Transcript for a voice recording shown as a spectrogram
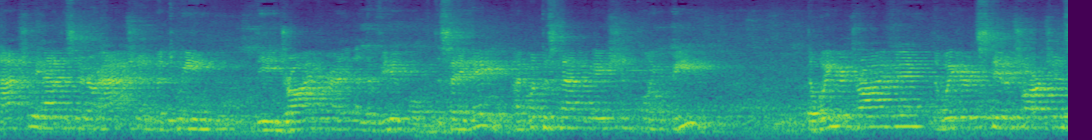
actually have this interaction between the driver and, and the vehicle to say, hey, I put this navigation point B, the way you're driving, the way your state of charges,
